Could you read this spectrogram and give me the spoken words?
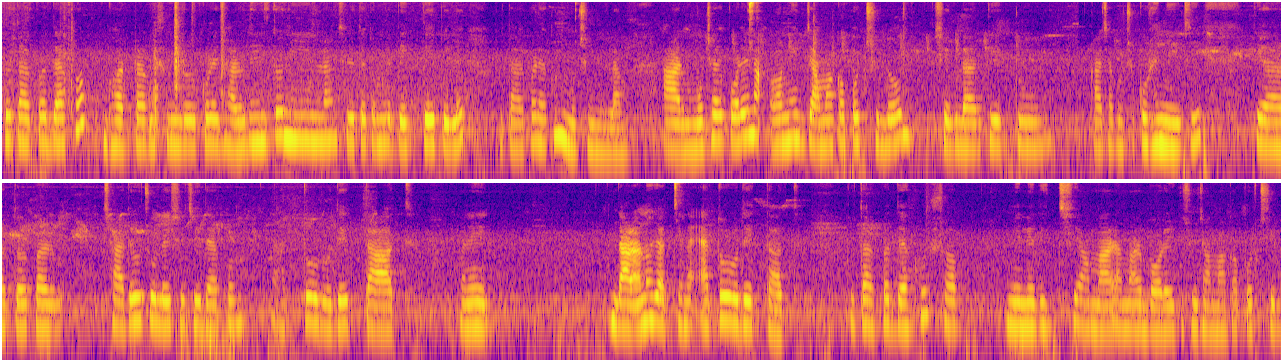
তো তারপর দেখো, ঘরটা সুন্দর করে ঝাড়ু দিয়ে তো নিয়ে নিলাম, সেটা তোমরা দেখতেই পেলে। তো তারপর এখন মুছে নিলাম। আর মোছার পরে না অনেক জামা কাপড় ছিল, সেগুলো আর কি একটু কাচাকুচি করে নিয়েছি। তারপর ছাদেও চলে এসেছি, দেখো। এত রোদের তাত মানে দাঁড়ানো যাচ্ছে না, এত রোদের তাত। তো তারপর দেখো, সব মেলে দিচ্ছি আমার আমার বরের কিছু জামা কাপড় ছিল।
